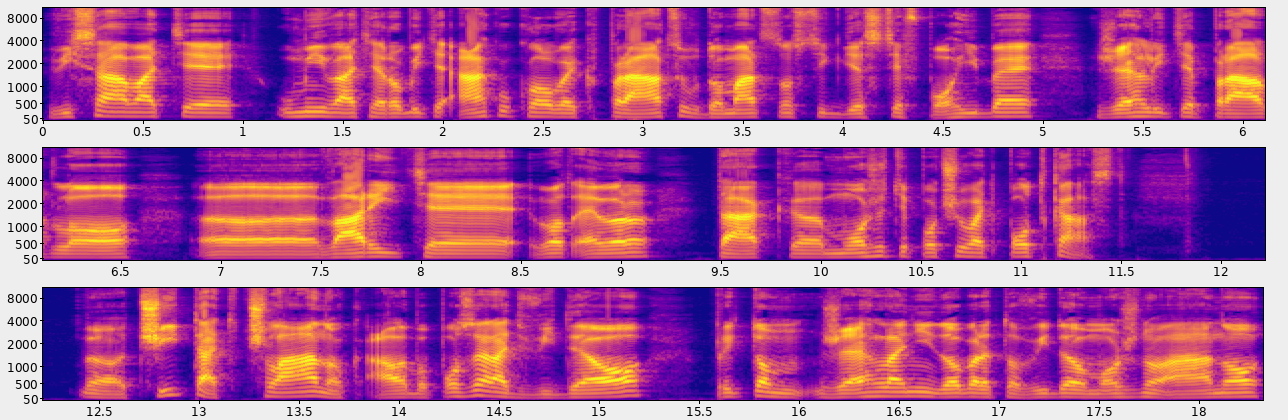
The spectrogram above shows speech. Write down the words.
Vysávate, umývate, robíte akúkoľvek prácu v domácnosti, kde ste v pohybe, žehlíte prádlo, e, varíte, whatever, tak e, môžete počúvať podcast čítať článok alebo pozerať video, pri tom žehlení, dobre, to video možno áno,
